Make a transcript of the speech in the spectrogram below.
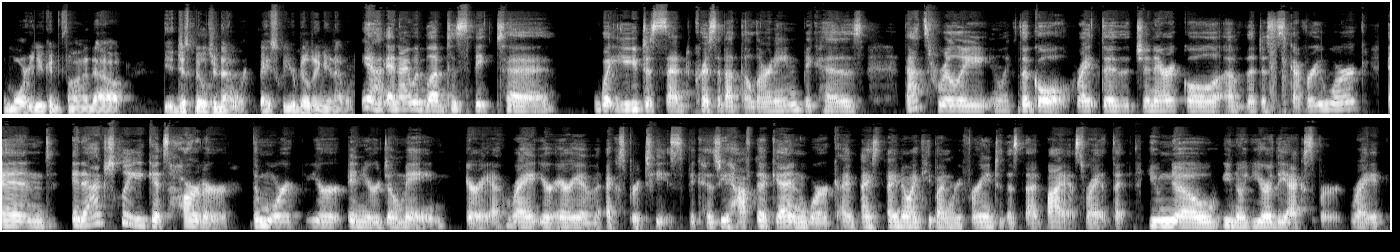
the more you can find out. It just build your network. Basically, you're building your network. Yeah. And I would love to speak to what you just said, Chris, about the learning, because that's really like the goal, right? The generic goal of the discovery work. And it actually gets harder the more you're in your domain area, right? Your area of expertise, because you have to again work. I, I, I, know I keep on referring to this that bias, right? That you know, you know, you're the expert, right?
